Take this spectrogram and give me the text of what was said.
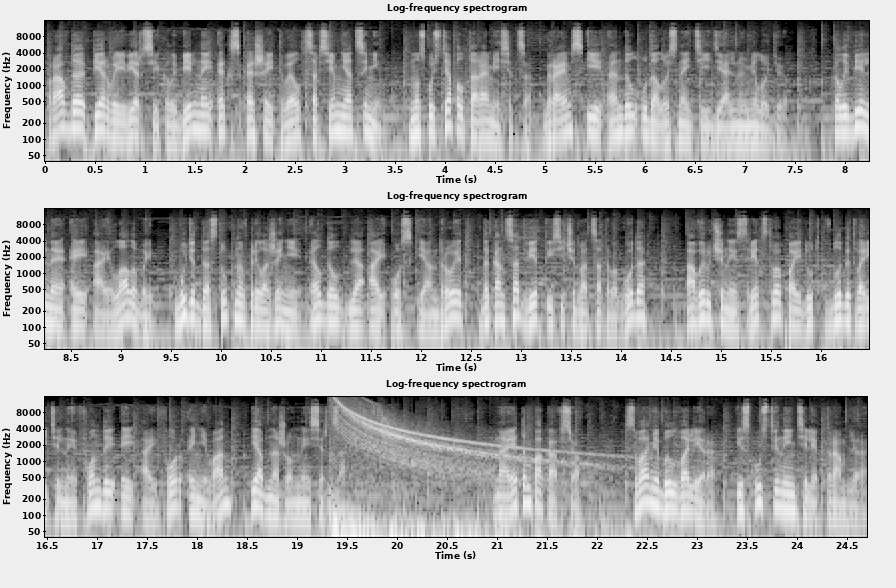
Правда, первые версии колыбельной XH812 совсем не оценил, но спустя полтора месяца Граймс и Эндел удалось найти идеальную мелодию. Колыбельная AI Lullaby будет доступна в приложении Eldel для iOS и Android до конца 2020 года, а вырученные средства пойдут в благотворительные фонды AI for Anyone и Обнаженные сердца. На этом пока все. С вами был Валера, искусственный интеллект Рамблера.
